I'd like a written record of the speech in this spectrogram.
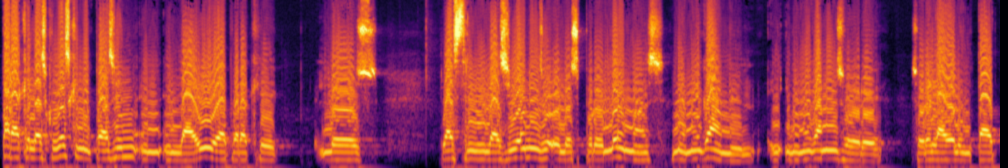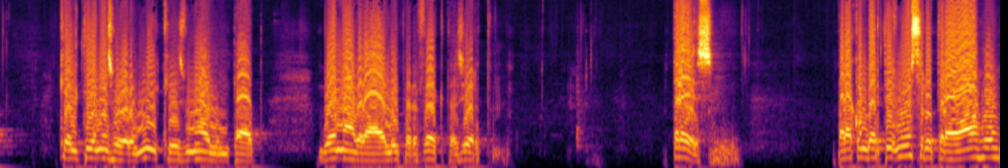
Para que las cosas que me pasen en, la vida, para que los, las tribulaciones o los problemas no me ganen y, no me ganen sobre, sobre la voluntad que Él tiene sobre mí, que es una voluntad buena, agradable y perfecta, ¿cierto? Tres, para convertir nuestro trabajo,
